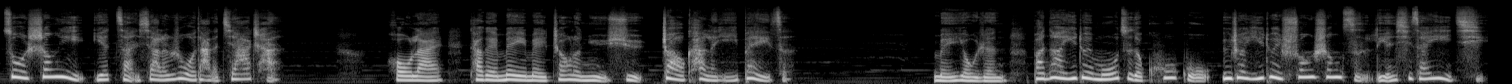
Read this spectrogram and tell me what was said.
做生意也攒下了偌大的家产。后来他给妹妹招了女婿，照看了一辈子。没有人把那一对母子的枯骨与这一对双生子联系在一起。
